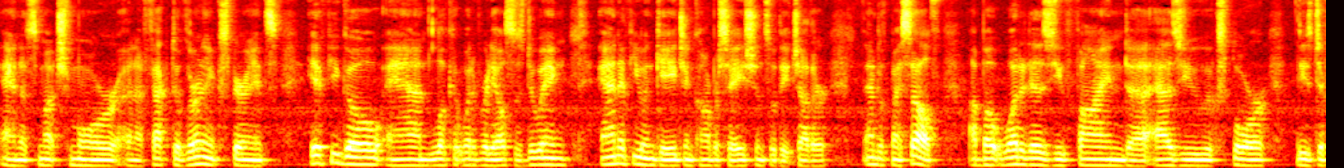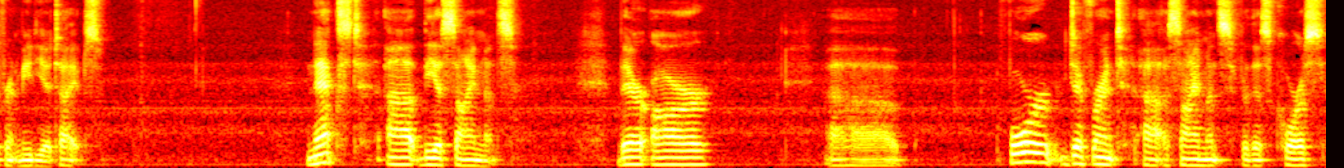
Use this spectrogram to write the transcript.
and it's much more an effective learning experience if you go and look at what everybody else is doing and if you engage in conversations with each other and with myself about what it is you find uh, as you explore these different media types. Next, uh, the assignments. There are uh, four different uh, assignments for this course.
